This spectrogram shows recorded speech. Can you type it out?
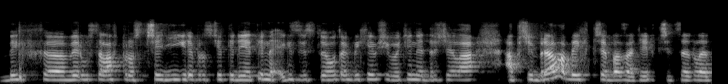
bych eh, vyrůstala v prostředí, kde prostě ty diety neexistují, tak bych je v životě nedržela a přibrala bych třeba za těch 30 let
